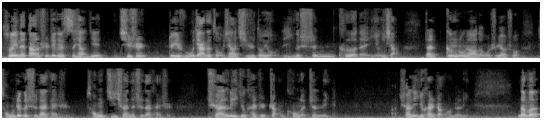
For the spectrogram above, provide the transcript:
所以呢，当时这个思想界其实对儒家的走向其实都有一个深刻的影响。但更重要的，我是要说，从这个时代开始。从集权的时代开始，权力就开始掌控了真理，啊，权力就开始掌控真理。那么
